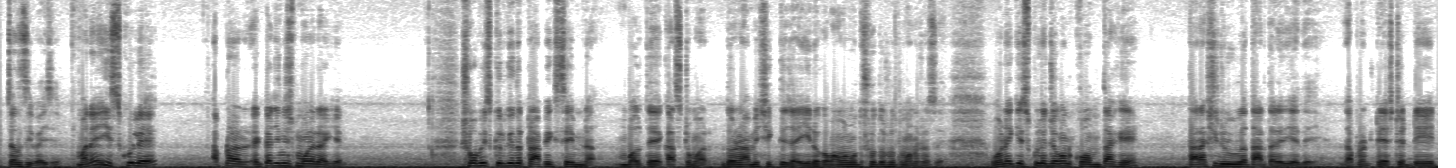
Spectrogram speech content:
এক চান্সই পাইছে। মানে স্কুলে আপনার একটা জিনিস মনে রাখেন, সব স্কুল কিন্তু ট্রাফিক সেম না, বলতে কাস্টমার ধরেন আমি শিখতে যাই, এরকম আমার মতো শত শত মানুষ আছে। অনেক স্কুলে যখন কম থাকে, তারা শিডিউলগুলো তাড়াতাড়ি দিয়ে দেয়। আপনার টেস্টের ডেট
